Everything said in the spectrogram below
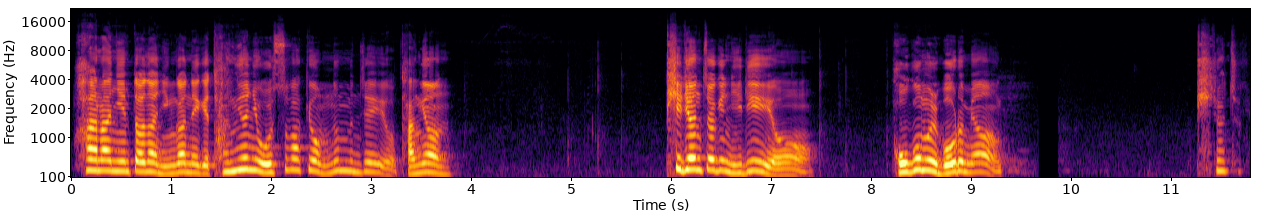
하나님 떠난 인간에게 당연히 올 수밖에 없는 문제예요. 당연 필연적인 일이에요. 복음을 모르면 필연적인.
